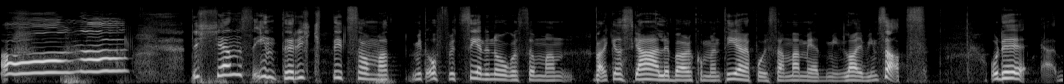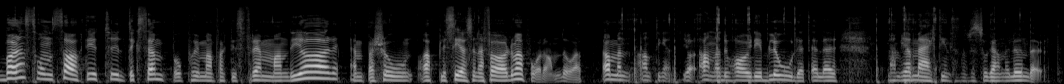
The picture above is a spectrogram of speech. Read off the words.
åh nej. Det känns inte riktigt som att mitt offerutseende är något som man varken ska eller bör kommentera på i samband med min liveinsats. Och det, bara en sån sak, det är ett tydligt exempel på hur man faktiskt främmandegör en person och applicerar sina fördomar på dem. Då. Att, ja, men antingen, ja, Anna du har ju det i blodet eller man, jag märkte inte att du såg annorlunda ut.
